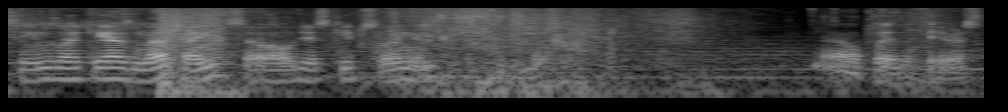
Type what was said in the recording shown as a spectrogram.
Seems like he has nothing, so I'll just keep swinging. I'll play the Theorist.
